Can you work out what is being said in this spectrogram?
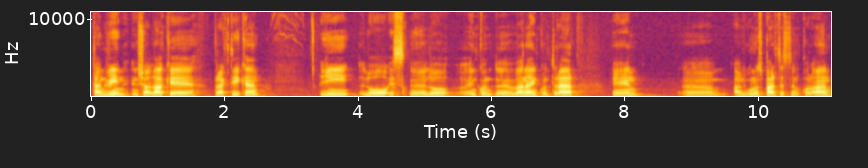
tanvin. Inshallah que practican y lo, eh, lo eh, van a encontrar en uh, algunas partes del Corán.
